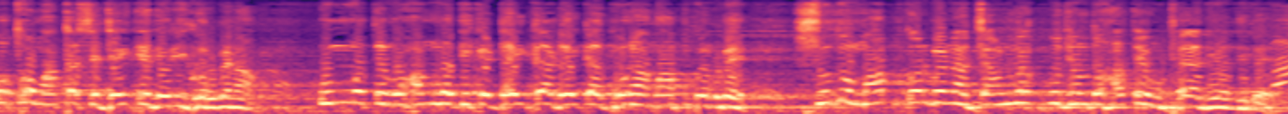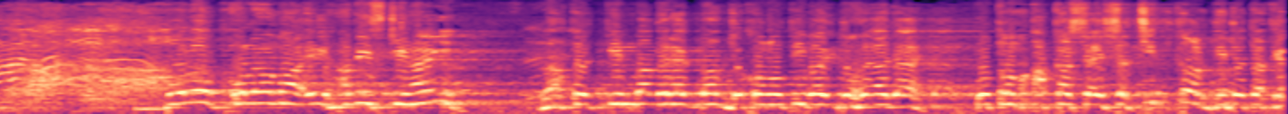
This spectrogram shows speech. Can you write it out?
প্রথম আকাশে যাইতে দেরি করবে না। উম্মতে মোহাম্মদীকে ডাইকা ডাইকা গুণা মাফ করবে। শুধু মাফ করবে না, জান্নাত পর্যন্ত হাতে উঠাইয়া দিয়ে দিবে। বলো গোলামা এই হাদিস কি নাই? রাতের তিন ভাগের এক ভাগ যখন অতিবাহিত হয়ে যায় প্রথম আকাশে এসে চিৎকার দিতে থাকে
